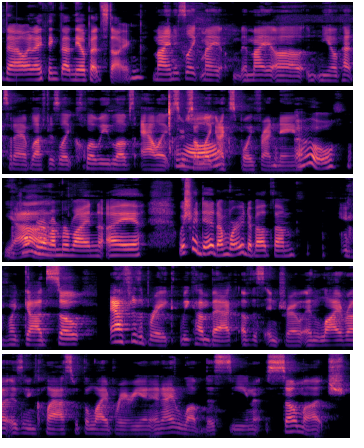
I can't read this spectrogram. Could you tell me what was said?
now, and I think that Neopet's dying. Mine is like my my uh Neopets that I have left is like Chloe loves Alex or Aww. some like ex boyfriend name. Oh, yeah. I don't remember mine. I wish I did. I'm worried about them. Oh my god! So after the break, we come back of this intro, and Lyra is in class with the librarian, and I love this scene so much.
